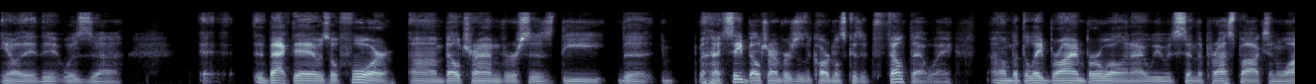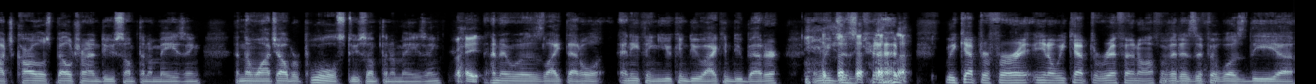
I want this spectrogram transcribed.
you know, it, it was uh, eh, back then it was 04, um, Beltran versus the the I say Beltran versus the Cardinals because it felt that way. Um, but the late Bryan Burwell and I, we would sit in the press box and watch Carlos Beltran do something amazing, and then watch Albert Pujols do something amazing. Right. And it was like that whole anything you can do, I can do better. And we just kept we kept referring, you know, we kept riffing off of it as if it was the uh,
